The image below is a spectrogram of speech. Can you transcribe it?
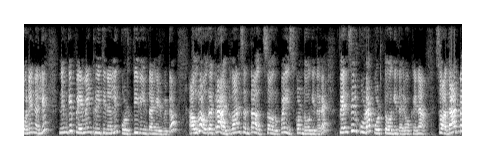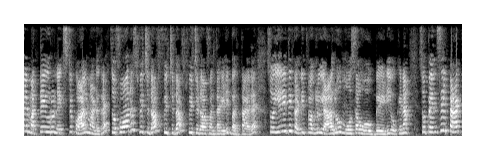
ಕೊನೆನಲ್ಲಿ ನಿಮ್ಗೆ ಪೇಮೆಂಟ್ ರೀತಿನಲ್ಲಿ ಕೊಡ್ತೀವಿ ಅಂತ ಹೇಳ್ಬಿಟ್ಟು ಅವರು ಅವ್ರ ಹತ್ರ ಅಡ್ವಾನ್ಸ್ ಅಂತ ಹತ್ತು ಸಾವಿರ ರೂಪಾಯಿ ಇಸ್ಕೊಂಡು ಹೋಗಿದ್ದಾರೆ. ಪೆನ್ಸಿಲ್ ಕೂಡ ಕೊಟ್ಟು ಹೋಗಿದ್ದಾರೆ ಓಕೆನಾ ಸೊ ಅದಾದ್ಮೇಲೆ ಮತ್ತೆ ಇವರು ನೆಕ್ಸ್ಟ್ ಕಾಲ್ ಮಾಡಿದ್ರೆ so phone switch off switch off switch off ಅಂತ ಹೇಳಿ ಬರ್ತಾ ಇದೆ. ಸೊ ಈ ರೀತಿ ಖಂಡಿತವಾಗ್ಲೂ ಯಾರು ಮೋಸ ಹೋಗ್ಬೇಡಿ ಓಕೆನಾ ಸೊ ಪೆನ್ಸಿಲ್ ಪ್ಯಾಕ್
